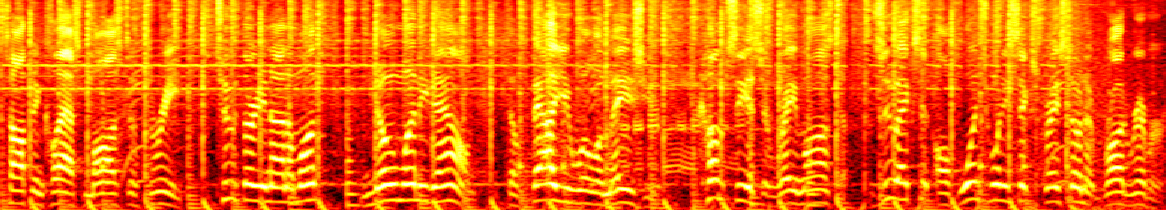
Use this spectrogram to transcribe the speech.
Top in class Mazda 3, 239 a month, no money down. The value will amaze you. Come see us at Wray Mazda, Zoo exit off 126 Greystone at Broad River.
